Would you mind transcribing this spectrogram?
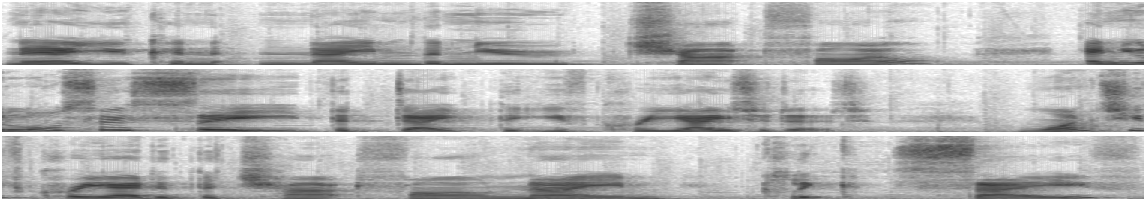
Now you can name the new chart file and you'll also see the date that you've created it. Once you've created the chart file name, click save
